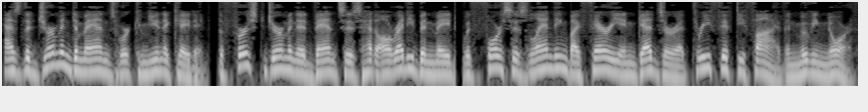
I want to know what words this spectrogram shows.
As the German demands were communicated, the first German advances had already been made, with forces landing by ferry in Gedser at 3.55 and moving north.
